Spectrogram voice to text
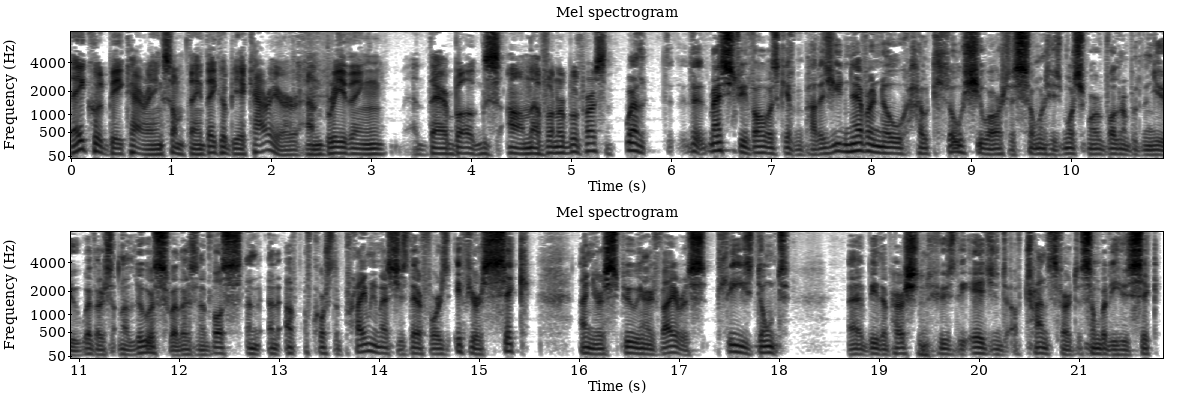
they could be carrying something. They could be a carrier and breathing their bugs on a vulnerable person. Well, the message we've always given, Pat, is you never know how close you are to someone who's much more vulnerable than you, whether it's on a Luas, whether it's on a bus. And, and of course, the primary message, therefore, is if you're sick and you're spewing out virus, please don't uh, be the person who's the agent of transfer to somebody who's sick,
